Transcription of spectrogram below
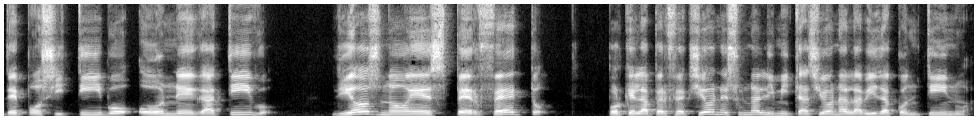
de positivo o negativo. Dios no es perfecto, porque la perfección es una limitación a la vida continua,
